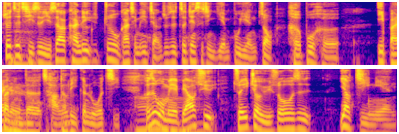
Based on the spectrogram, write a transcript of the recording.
所以这其实也是要看律，就是我刚才前面一讲，就是这件事情严不严重，合不合一般人的常理跟逻辑。可是我们也不要去追究于说，或是要几年，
